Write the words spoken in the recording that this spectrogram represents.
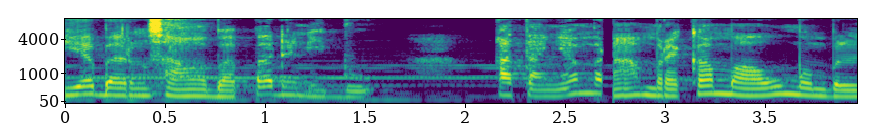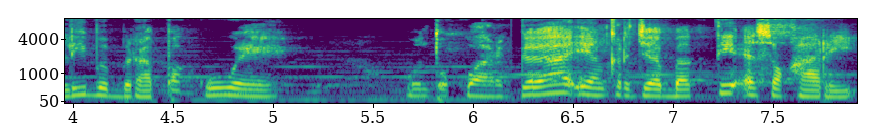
dia bareng sama bapak dan ibu. Katanya mereka mau membeli beberapa kue untuk warga yang kerja bakti esok hari.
